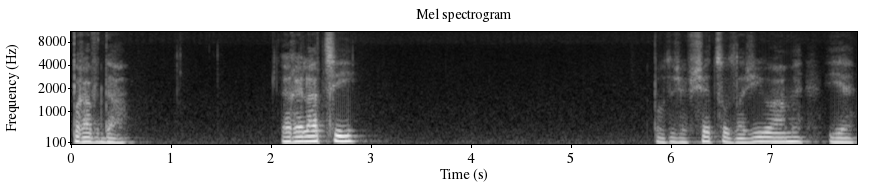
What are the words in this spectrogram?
pravda relací, protože vše, co zažíváme, je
